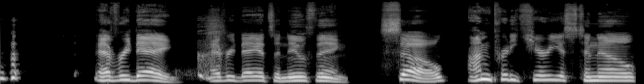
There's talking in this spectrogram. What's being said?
Every day. Every day it's a new thing. So, I'm pretty curious to know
